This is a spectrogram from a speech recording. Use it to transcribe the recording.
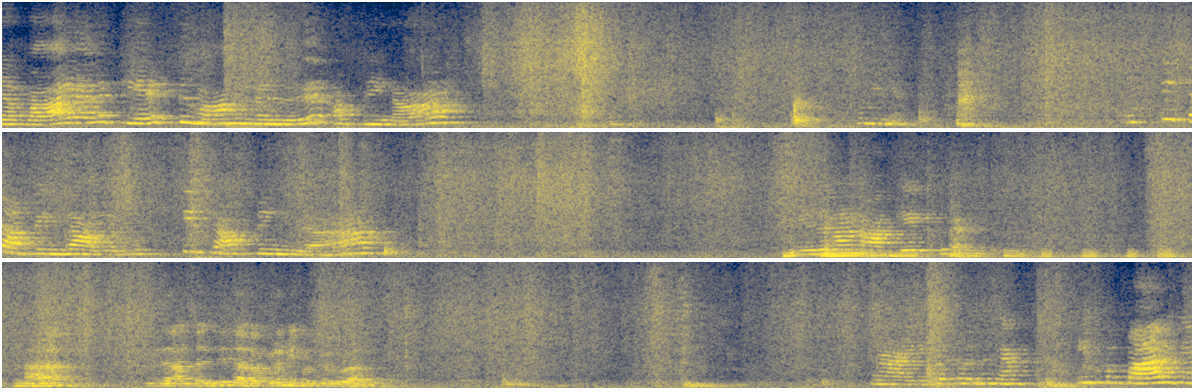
என் வாயால கேட்டு வாங்கினது அப்படின்னா. குட்டி ஷாப்பிங் தான். அந்த குட்டி ஷாப்பிங்ல இதெல்லாம் நான் கேட்கல. இதை நான் செஞ்சு தரக்குள்ள நீ கொடுக்க கூடாது நான் இப்ப சொல்லுங்க இப்ப பாருங்க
